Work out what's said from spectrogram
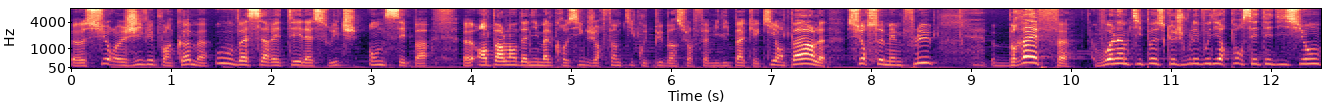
euh, sur jv.com. Où va s'arrêter la Switch On ne sait pas. Euh, en parlant d'Animal Crossing, je refais un petit coup de pub hein, sur le Family Pack qui en parle sur ce même flux. Bref, Voilà un petit peu ce que je voulais vous dire pour cette édition.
